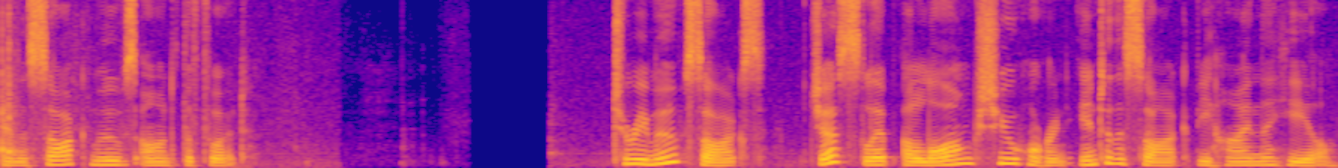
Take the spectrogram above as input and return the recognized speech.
and the sock moves onto the foot. To remove socks, just slip a long shoehorn into the sock behind the heel.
